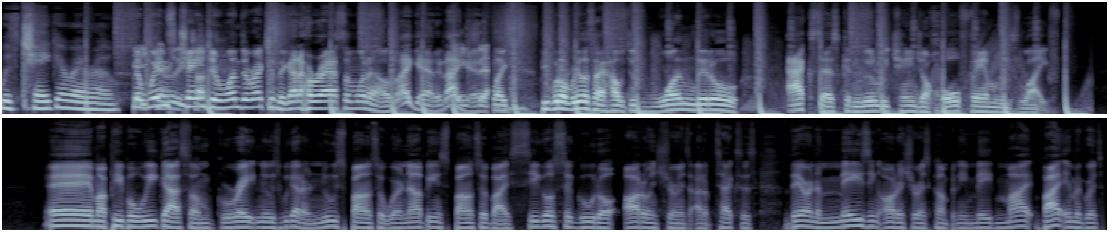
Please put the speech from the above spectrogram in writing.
with Che Guerrero. The winds really change talk- in one direction, they gotta harass someone else. I get it. I get it. Like people don't realize how just one little access can literally change a whole family's life. Hey, my people, we got some great news. We got a new sponsor. We're now being sponsored by Sigo Seguro Auto Insurance out of Texas. They're an amazing auto insurance company made my, by immigrants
